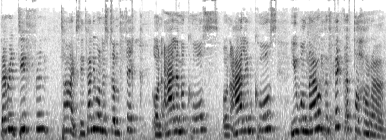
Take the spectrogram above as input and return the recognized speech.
There are different types. If anyone has done fiqh on alima course, on alim course, you will know the fiqh of tahara,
